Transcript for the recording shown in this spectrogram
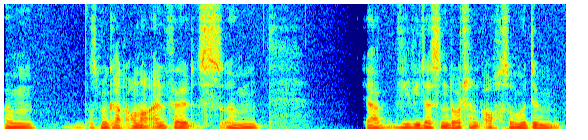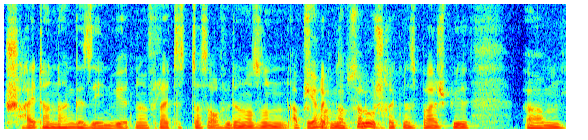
Ähm, was mir gerade auch noch einfällt, ist, ähm, ja, wie, wie das in Deutschland auch so mit dem Scheitern dann gesehen wird. Ne? Vielleicht ist das auch wieder noch so ein abschreckendes, ja, abschreckendes Beispiel. Ähm,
